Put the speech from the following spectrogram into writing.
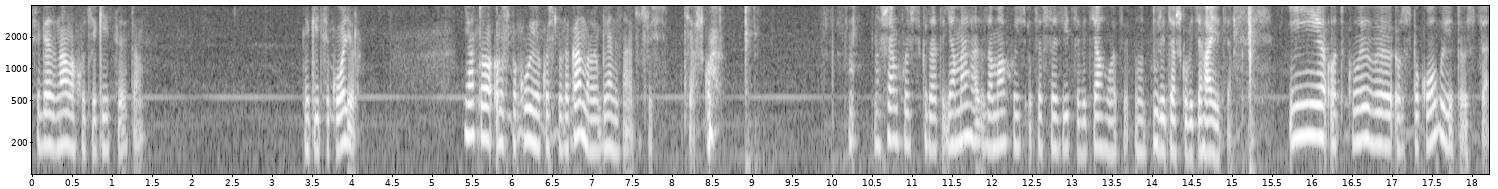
Щоб я знала, хоч який це там. Який це колір. Я то розпакую якось поза камерою, бо я не знаю, тут щось тяжко. М, Ну, я вам хочу сказати, я мега замахуюсь оце все звідси витягувати. Воно дуже тяжко витягається. І от коли ви розпаковуєте ось це,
